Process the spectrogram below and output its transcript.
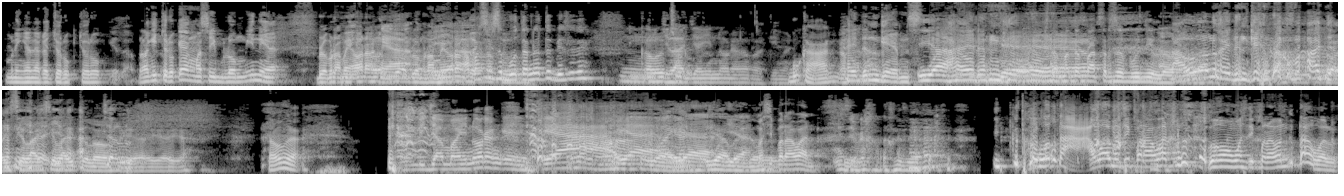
Mendingannya ke curug-curug gitu. Apalagi curugnya yang masih belum ini ya. Belum ramai orang ya. Iya, belum ramai Iya. orang. Apa sih sebutannya tuh biasanya? Kalau curug- jelajahin orang apa gimana? bukan. Hidden games. Iya, hidden games. Tempat-tempat tersembunyi loh. Tahu lu hidden game apa aja? Istilah-istilah Iya, itu lu. Iya, iya, iya. Tahu nggak? Yang dijamain orang kayak. Iya, iya, Iya, iya, iya, iya. betul. Masih perawan. Ikut Lu ketawa masih perawan lu. Gua ngomong masih perawan ketawa lu.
